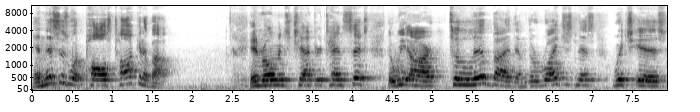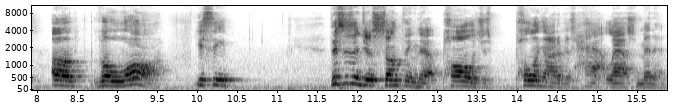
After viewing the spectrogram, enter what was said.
And this is what Paul's talking about. In Romans chapter 10, 6, that we are to live by them, the righteousness which is of the law. You see, this isn't just something that Paul is just pulling out of his hat last minute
